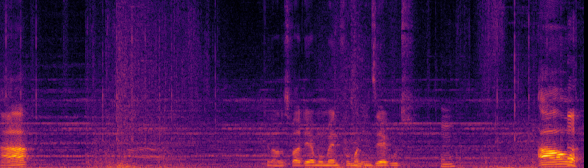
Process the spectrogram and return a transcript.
Ah. Genau, das war der Moment, wo man ihn sehr gut. Hm. Au!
